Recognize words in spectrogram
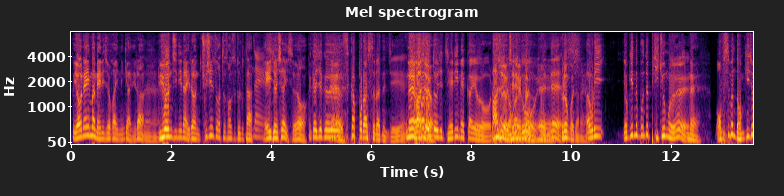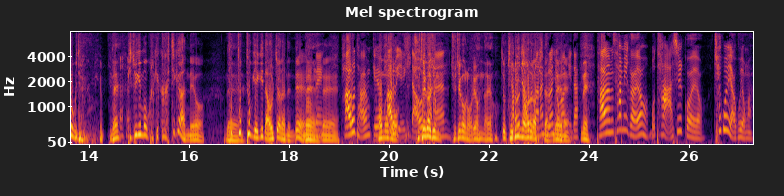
그 연예인만 매니저가 있는 게 아니라 네. 류현진이나 이런 추신수 같은 선수들도 다 네. 에이전시가 있어요. 그러니까 이제 그 네. 스캇 보라스라든지 네, 맞아요. 또 이제 제리 맥과이어라는 맞아요. 제리 영화도 맥과이어. 예, 있는데 그런 거잖아요. 아, 우리 여기 있는 분들 비중을 네. 없으면 넘기죠 그냥. 네? 비중이 뭐 그렇게 크지가 않네요. 네. 툭툭툭 얘기 나올 줄 알았는데 네. 네. 네. 바로 다음게요. 너무 바로 뭐 얘기 나올 주제가 만한 좀 주제가 오늘 어려웠나요? 좀 재밌는 영화로 갑시다. 그런. 영화입니다. 네. 다음 3위가요. 뭐 다 아실 거예요. 최고의 야구 영화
